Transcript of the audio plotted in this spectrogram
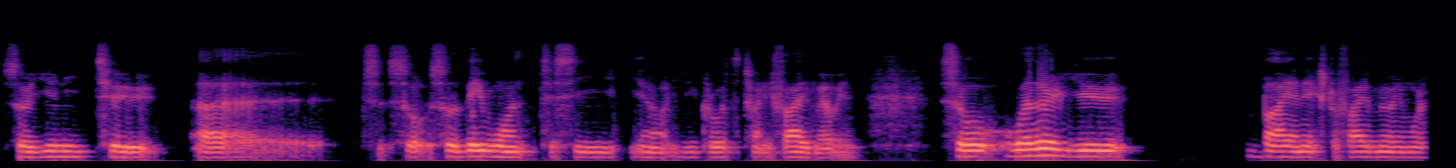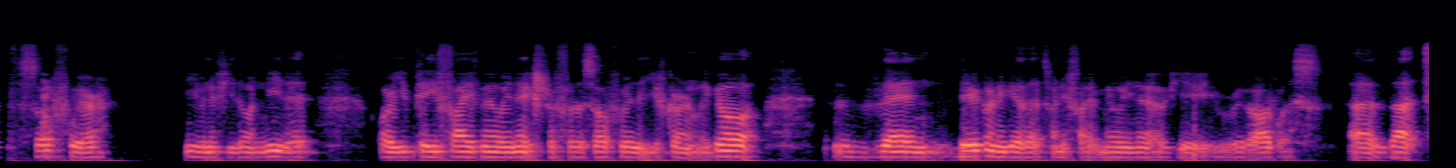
So you need to uh, so so they want to see you know you grow to 25 million. So whether you buy an extra 5 million worth of software, even if you don't need it, or you pay 5 million extra for the software that you've currently got, then they're going to get that 25 million out of you regardless. Uh, that's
